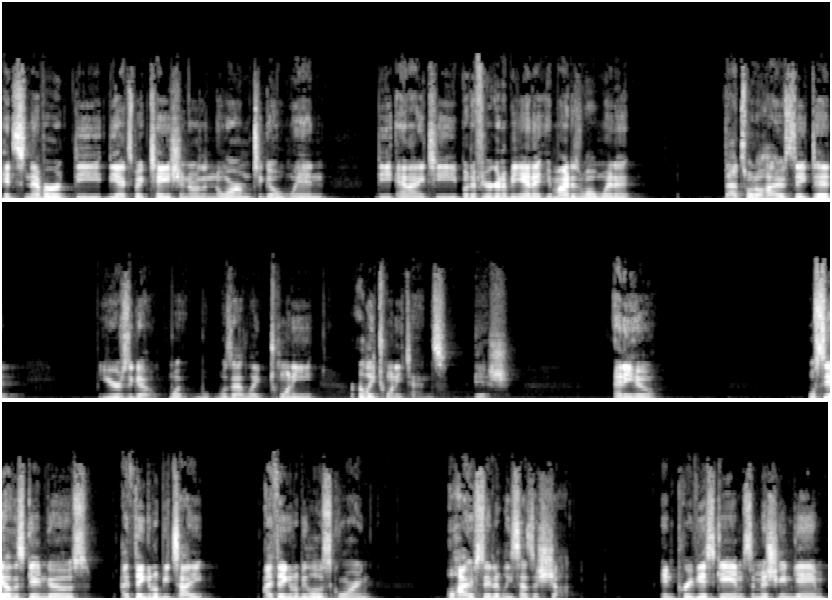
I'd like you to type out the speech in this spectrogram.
it's never the the expectation or the norm to go win the NIT, but if you're going to be in it, you might as well win it. That's what Ohio State did years ago. What was that like 20 early 2010s ish. Anywho, we'll see how this game goes. I think it'll be tight. I think it'll be low scoring. Ohio State at least has a shot. In previous games, the Michigan game,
